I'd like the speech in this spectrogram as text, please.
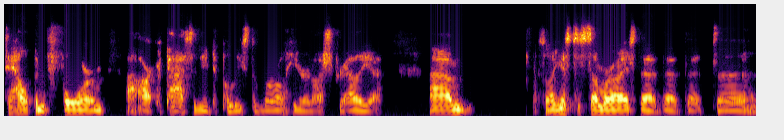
to help inform uh, our capacity to police the rural here in Australia. Um, so I guess to summarize that that that uh,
